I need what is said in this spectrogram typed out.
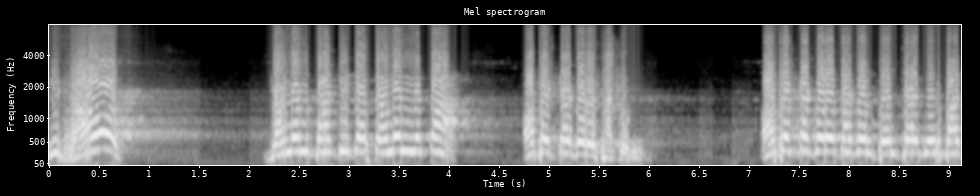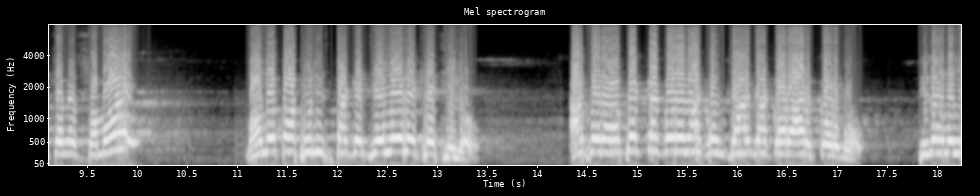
কি সাহস? যেমন পার্টিতে তেমন নেতা। অপেক্ষা করে থাকুন। অপেক্ষা করে থাকুন, পঞ্চায়েত নির্বাচনের সময় মমতা পুলিশ তাকে জেলে রেখেছিল। আপনারা অপেক্ষা করে রাখুন, যা যা করার করব। তৃণমূল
